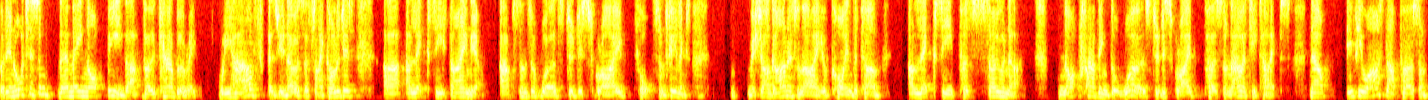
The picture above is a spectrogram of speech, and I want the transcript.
But in autism, there may not be that vocabulary. We have, as you know, as a psychologist, uh, alexithymia, absence of words to describe thoughts and feelings. Michelle Garnett and I have coined the term Alexi persona, not having the words to describe personality types. Now, if you ask that person,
